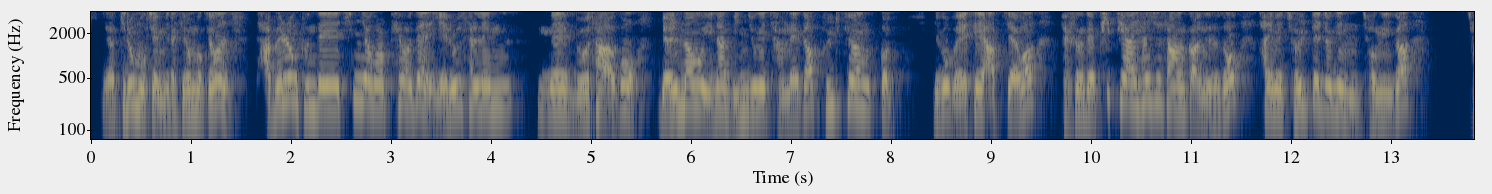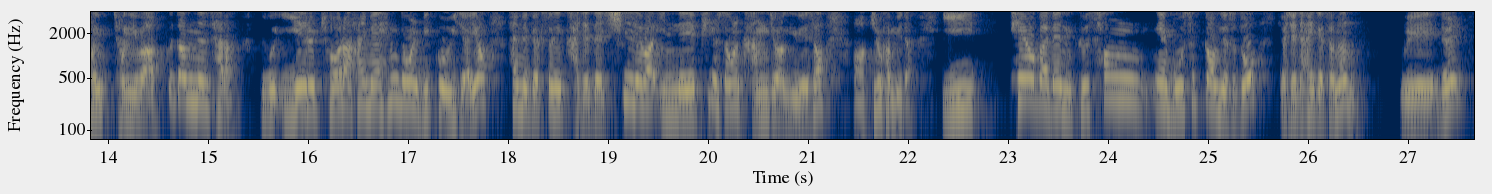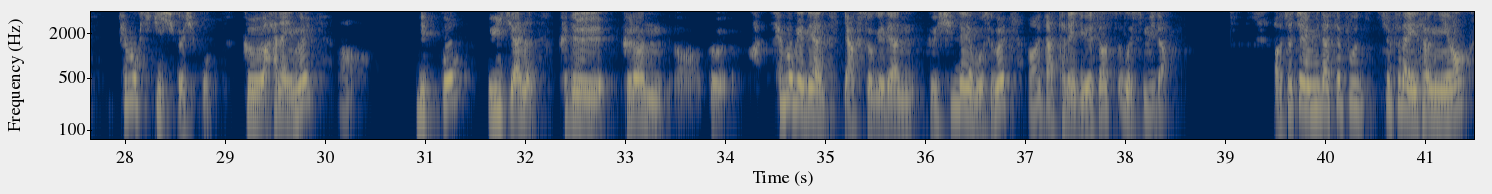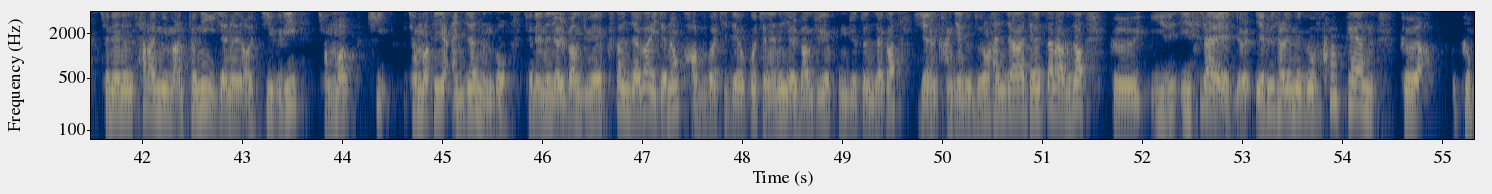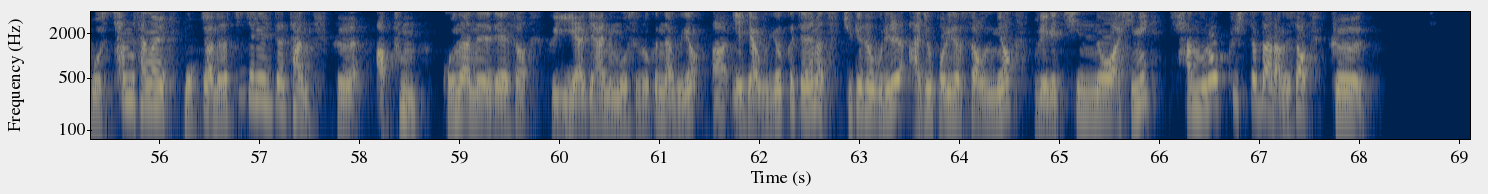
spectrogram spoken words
그러니까 기록 목적입니다. 기록 목적은 바벨론 군대의 침략으로 폐허된 예루살렘에 묘사하고 멸망 후 인한 민족의 장래가 불투명한 것 그리고 외세의 압제와 백성들의 피폐한 현실 상황 가운데서도 하나님의 절대적인 정의가 정, 정의와 끝없는 사랑 그리고 이해를 초월한 하나님의 행동을 믿고 의지하여 하나님의 백성이 가져야 될 신뢰와 인내의 필요성을 강조하기 위해서 어, 기록합니다. 이 폐허가 된 그 성의 모습 가운데서도 여전히 하나님께서는 우리를 회복시키실 것이고 그 하나님을 어, 믿고 의지하는 그들 그런 어, 그 회복에 대한 약속에 대한 그 신뢰의 모습을 어, 나타내기 위해서 쓰고 있습니다. 어, 첫째입니다. 슬프, 슬프다 이상이요. 전에는 사람이 많더니 이제는 어찌 그리 정막히, 정막하게 앉았는고. 전에는 열방 중에 크던 자가 이제는 과부같이 되었고, 전에는 열방 중에 공주였던 자가 이제는 강제 노동을 한 자가 되었다라면서 그 이스라엘, 예루살렘의 그 황폐한 그, 그 모습, 참상을 목도하면서 찢어질 듯한 그 아픔, 고난에 대해서 그 이야기하는 모습으로 끝나고요. 아, 얘기하고요. 끝자에는 주께서 우리를 아주 버리셨사오며 우리에게 진노하심이 참으로 크시도다라면서 그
